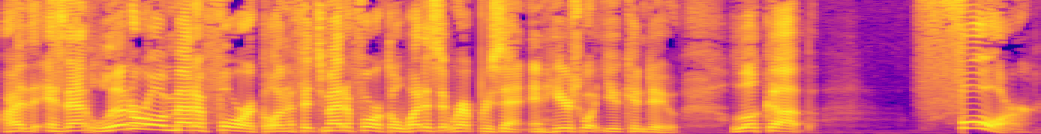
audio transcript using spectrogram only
Are, is that literal or metaphorical? And if it's metaphorical, what does it represent? And here's what you can do. Look up four,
